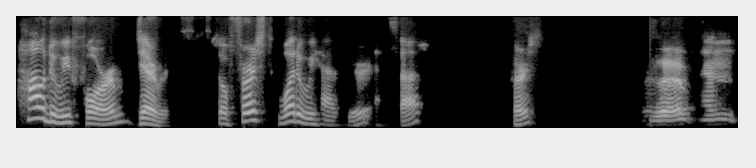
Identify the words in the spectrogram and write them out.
How do we form gerunds? So first, what do we have here, Ansar? First? Verb and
